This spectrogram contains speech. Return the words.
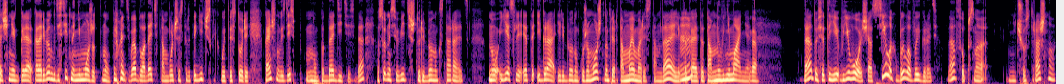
точнее говоря, когда ребенок действительно не может, ну, понимаете, вы обладаете там больше стратегической какой-то историей, конечно, вы здесь ну, поддадитесь, да, особенно если вы видите, что ребенок старается. Но если это игра, и ребенок уже может, например, там меморис, там, да, или mm-hmm. какая-то там на внимание, да. да, то есть это в его сейчас силах было выиграть, да, собственно, ничего страшного.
